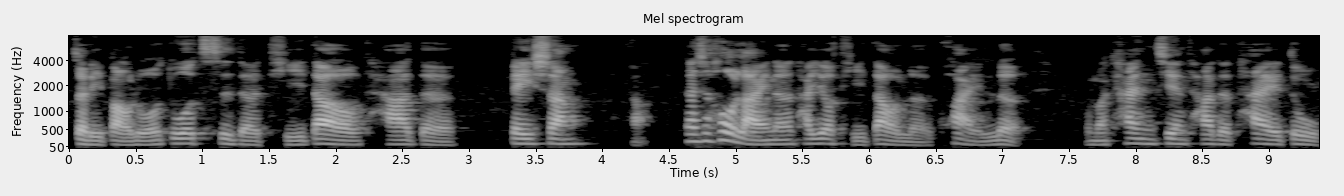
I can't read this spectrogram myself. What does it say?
这里保罗多次的提到他的悲伤啊，但是后来呢，他又提到了快乐。我们看见他的态度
